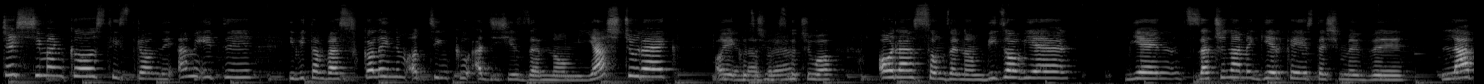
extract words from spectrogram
Cześć siemanko, z tej strony Ami i Ty i witam Was w kolejnym odcinku, a dziś jest ze mną Jaszczurek, ojejku, Dzień coś mi dobry. wyskoczyło, oraz są ze mną widzowie, więc zaczynamy gierkę, jesteśmy w Lab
